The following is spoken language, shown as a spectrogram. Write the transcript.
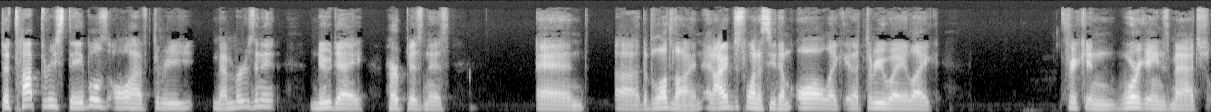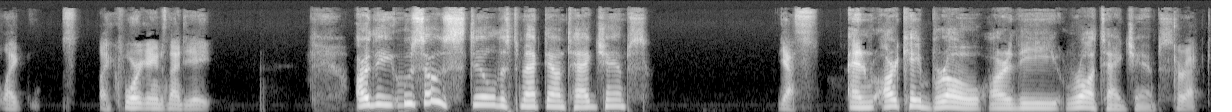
the top three stables all have three members in it: New Day, Hurt Business, and uh the Bloodline. And I just want to see them all like in a three way like freaking War Games match, like like War Games '98. Are the Usos still the SmackDown Tag Champs? Yes, And RK Bro are the Raw Tag Champs. correct.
